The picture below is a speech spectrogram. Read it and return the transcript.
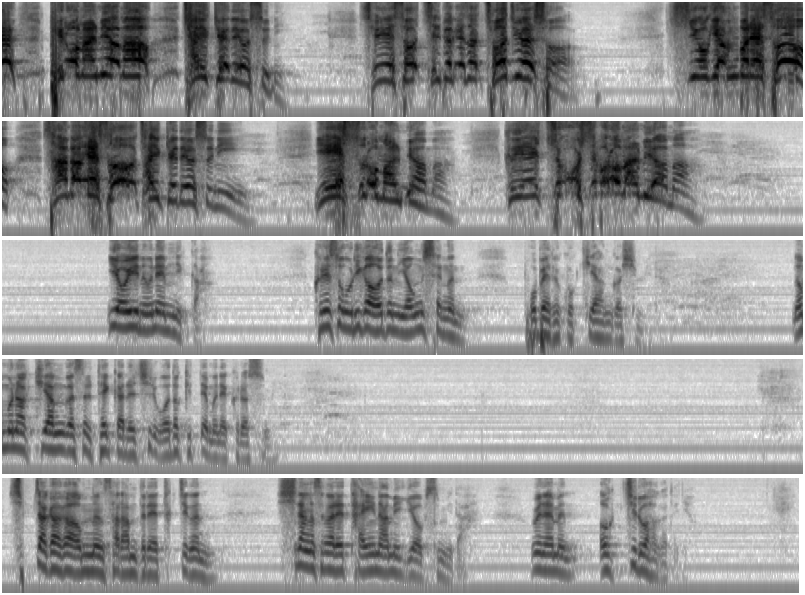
피로 말미암아 자유케 되었으니 죄에서 질병에서 저주에서 지옥의 형벌에서 사망에서 자유케 되었으니 예수로 말미암아 그의 죽으심으로 말미암아 이 여인 은혜입니까? 그래서 우리가 얻은 영생은 보배롭고 귀한 것입니다. 너무나 귀한 것을 대가를 치르고 얻었기 때문에 그렇습니다. 십자가가 없는 사람들의 특징은 신앙생활에 다이나믹이 없습니다. 왜냐하면 억지로 하거든요.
